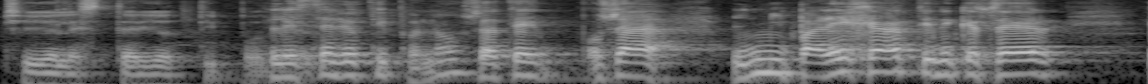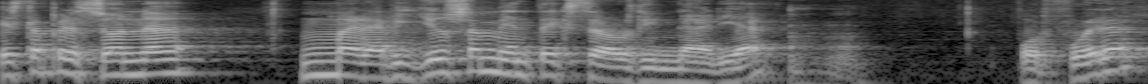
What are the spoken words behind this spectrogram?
Sí, el estereotipo. El de- estereotipo, ¿no? O sea, te- o sea, mi pareja tiene que ser esta persona maravillosamente extraordinaria por fuera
